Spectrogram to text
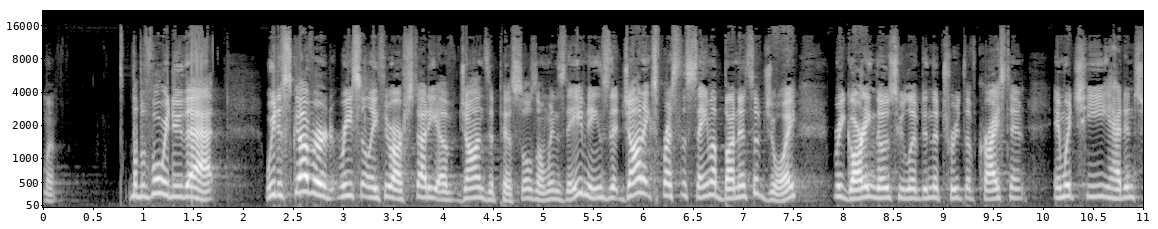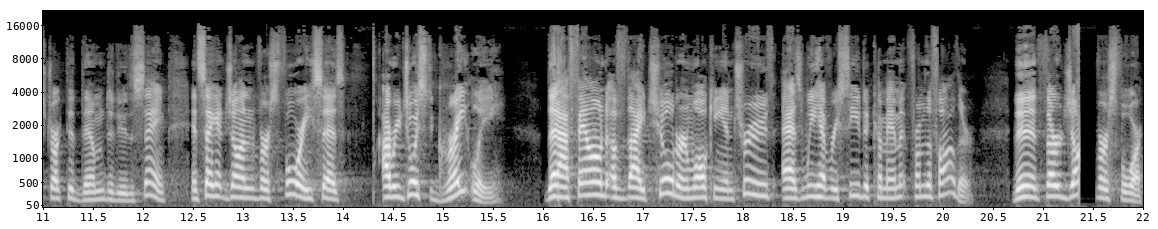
But before we do that, we discovered recently through our study of John's epistles on Wednesday evenings that John expressed the same abundance of joy regarding those who lived in the truth of Christ in, in which he had instructed them to do the same. In 2 John verse 4, he says, I rejoiced greatly that I found of thy children walking in truth as we have received a commandment from the Father. Then in 3 John verse 4,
